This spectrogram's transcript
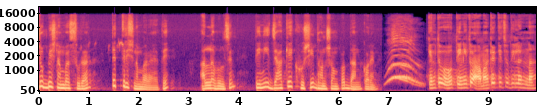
চব্বিশ নম্বর সুরার তেত্রিশ নম্বর আয়াতে আল্লাহ বলছেন তিনি যাকে খুশি ধন সম্পদ দান করেন। কিন্তু তিনি তো আমাকে কিছু দিলেন না।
